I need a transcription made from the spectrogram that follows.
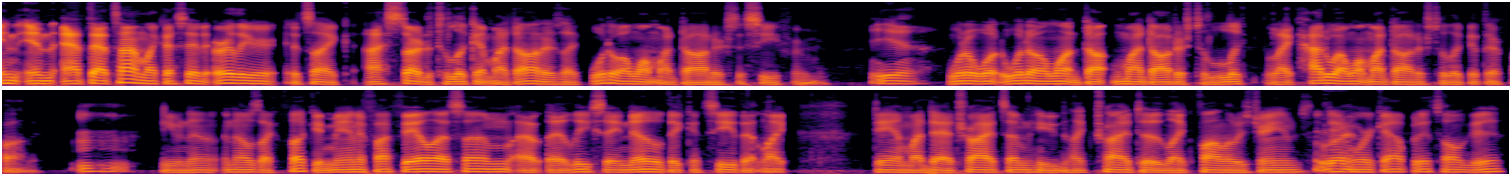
and and at that time, like I said earlier, it's like I started to look at my daughters, like, what do I want my daughters to see from me? Yeah. What do what what do I want da- my daughters to look like? How do I want my daughters to look at their father? hmm You know? And I was like, fuck it, man. If I fail at something, at, at least they know they can see that like, damn, my dad tried something. He like tried to like follow his dreams. It didn't work out, but it's all good.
